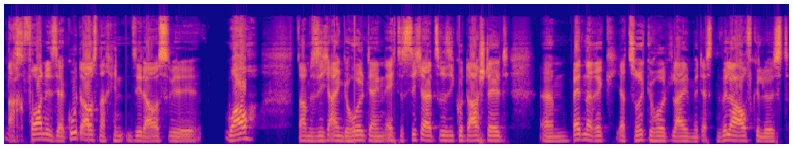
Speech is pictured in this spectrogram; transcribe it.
nach vorne sehr gut aus, nach hinten sieht er aus wie wow. Da haben sie sich einen geholt, der ein echtes Sicherheitsrisiko darstellt. Ähm, Bednarik ja zurückgeholt, Leih mit Aston Villa aufgelöst.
